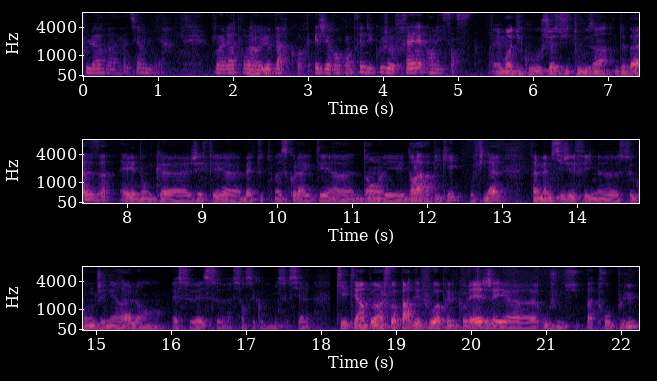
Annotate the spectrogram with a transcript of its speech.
couleur, euh, matière, lumière. Voilà pour Ah oui. le parcours. Et j'ai rencontré du coup Geoffrey en licence. Et moi, du coup, je suis toulousain de base, et donc euh, j'ai fait euh, bah, toute ma scolarité euh, dans, les, dans l'art appliqué, au final. Enfin, même si j'ai fait une seconde générale en SES, euh, Sciences Économie Sociale, qui était un peu un choix par défaut après le collège, et où je me suis pas trop plu.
